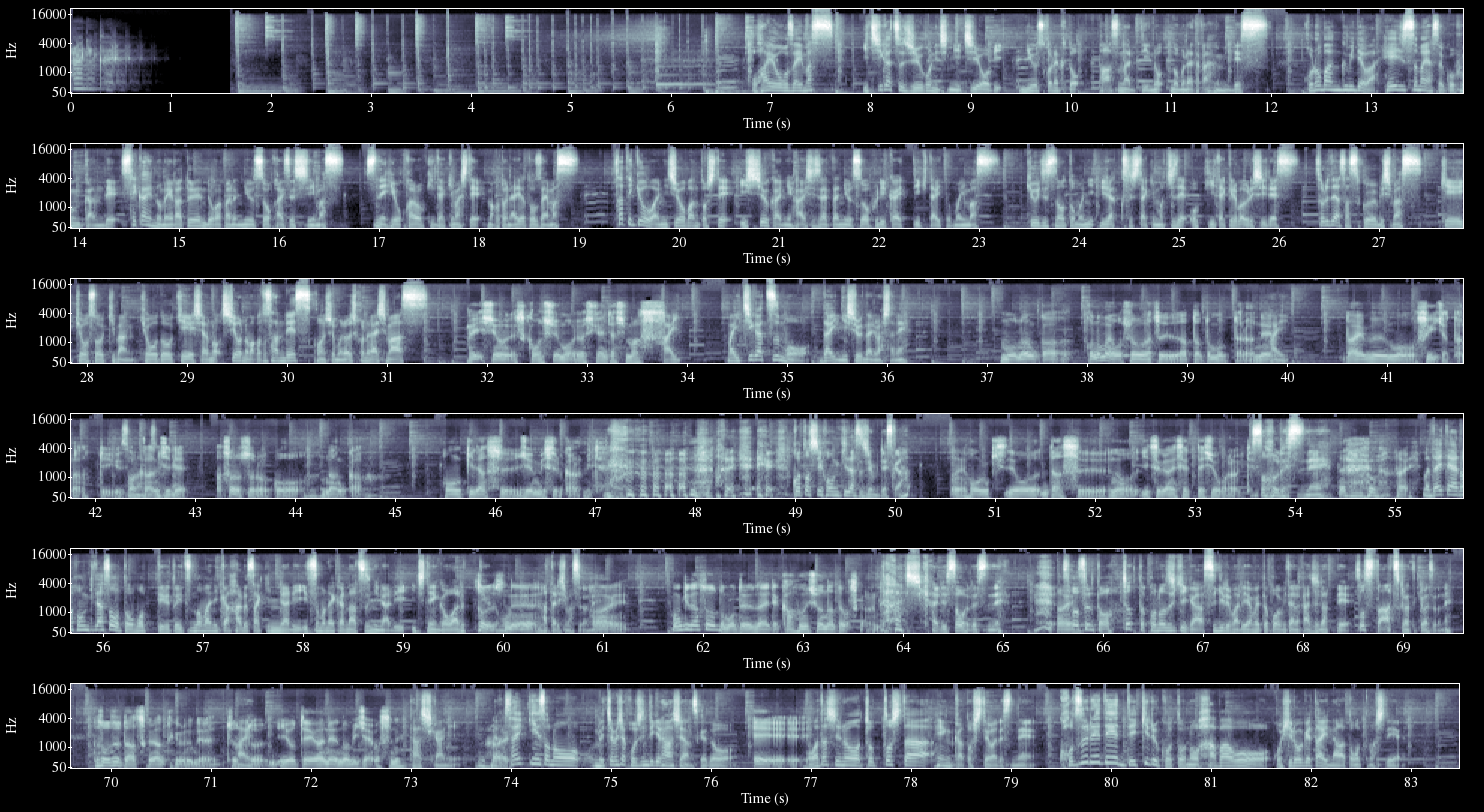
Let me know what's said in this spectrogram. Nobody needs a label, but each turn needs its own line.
クロニクル。
おはようございます。1月15日日曜日ニュースコネクトパーソナリティの野村貴文です。この番組では平日毎朝5分間で世界のメガトレンドがかかるニュースを解説しています。常日頃からお聞きいただきまして誠にありがとうございます。さて今日は日曜版として1週間に配信されたニュースを振り返っていきたいと思います。休日のともにリラックスした気持ちでお聞きいただければ嬉しいです。それでは早速お呼びします。経営競争基盤共同経営者の塩野誠さんです。今週もよろしくお願いします。
はい、塩野です。今週もよろしくお願いいたします。
はい、まあ、1月も第2週になりましたね。
もうなんか、この前お正月だったと思ったらね、
はい。
だいぶもう過ぎちゃったなっていう感じで、あそろそろこう、なんか、本気出す準備するからみたいな。
あれえ今年本気出す準備ですか？
本気を出すのをいつぐらいに設定しようかなみたい
そうですね
な。はい。
まあ、大体あの本気出そうと思っているといつの間にか春先になりいつの間にか夏になり1年が終わるっていうのもあったりしますよね。
はい。本気出そうと思ってると大体花粉症になってますからね。
確かにそうですね、
はい
そうするとちょっとこの時期が過ぎるまでやめとこうみたいな感じになってそうすると暑くなってきますよね
そうすると暑くなってくるんで、ちょっと予定がね、伸びちゃいますね。
確かに、
はい
最近そのめちゃめちゃ個人的な話なんですけど
ええ
私のちょっとした変化としてはですね子連れでできることの幅をこう広げたいなと思ってまして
